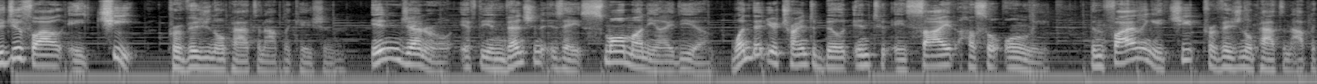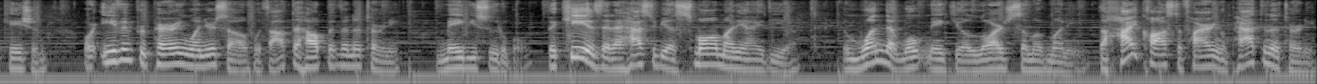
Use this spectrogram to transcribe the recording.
Should you file a cheap provisional patent application? In general, if the invention is a small money idea, one that you're trying to build into a side hustle only, then filing a cheap provisional patent application or even preparing one yourself without the help of an attorney may be suitable. The key is that it has to be a small money idea and one that won't make you a large sum of money. The high cost of hiring a patent attorney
